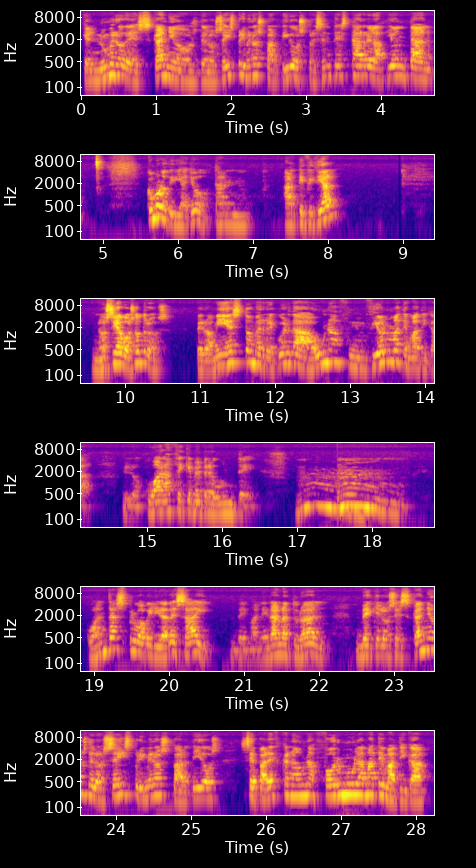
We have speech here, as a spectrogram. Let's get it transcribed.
que el número de escaños de los seis primeros partidos presente esta relación tan... ¿cómo lo diría yo? ¿tan artificial? No sé a vosotros, pero a mí esto me recuerda a una función matemática, lo cual hace que me pregunte, mmm, ¿cuántas probabilidades hay, de manera natural, de que los escaños de los seis primeros partidos se parezcan a una fórmula matemática?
